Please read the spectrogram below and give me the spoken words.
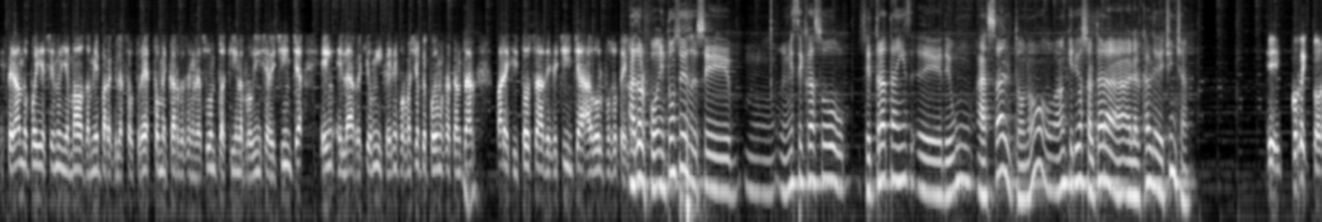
esperando pues y haciendo un llamado también para que las autoridades tomen cartas en el asunto aquí en la provincia de Chincha, en, la región Ica. Es la información que podemos alcanzar para Exitosa desde Chincha, Adolfo Sotelo. Adolfo, entonces, se, mm, en este caso, se trata de un asalto, ¿no? Han querido asaltar al alcalde de Chincha. Eh, correcto,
